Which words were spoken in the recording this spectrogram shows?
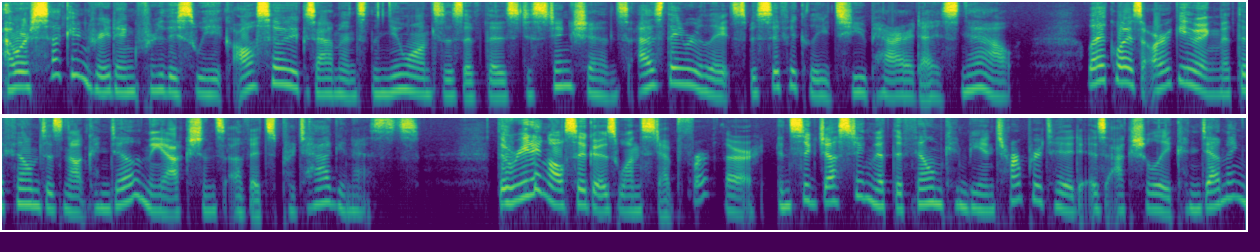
Our second reading for this week also examines the nuances of those distinctions as they relate specifically to Paradise Now, likewise arguing that the film does not condone the actions of its protagonists. The reading also goes one step further in suggesting that the film can be interpreted as actually condemning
